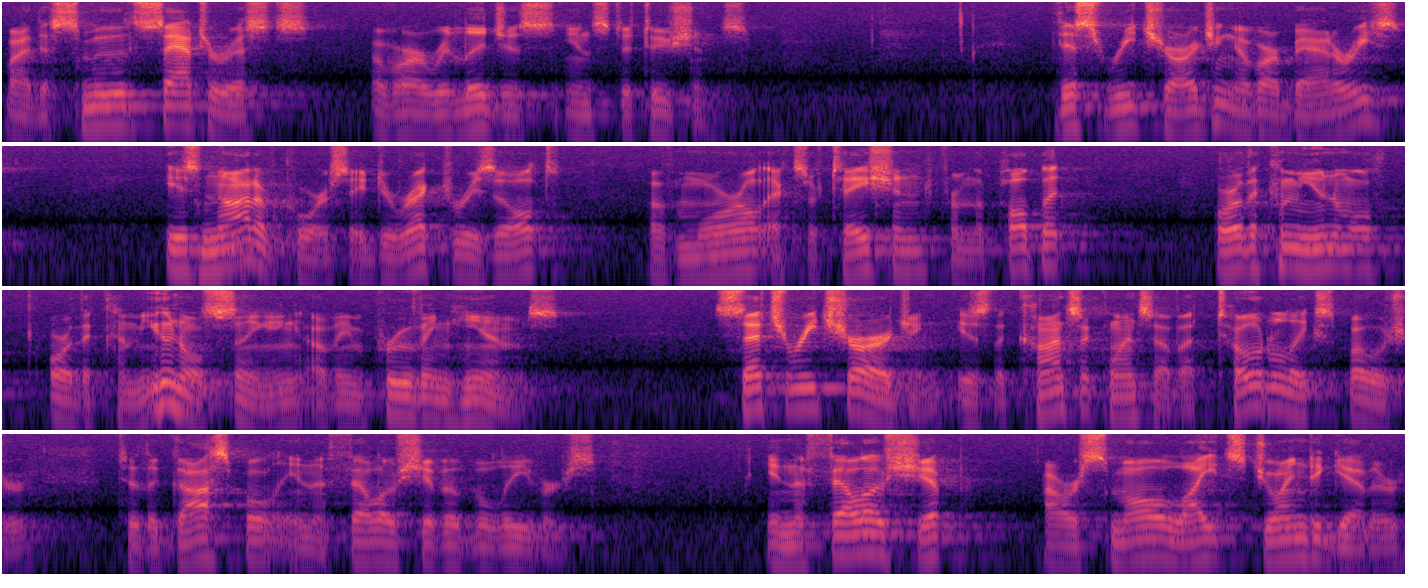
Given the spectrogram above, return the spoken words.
by the smooth satirists of our religious institutions. This recharging of our batteries is not, of course, a direct result of moral exhortation from the pulpit or the communal or the communal singing of improving hymns. Such recharging is the consequence of a total exposure to the gospel in the fellowship of believers. In the fellowship, our small lights join together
